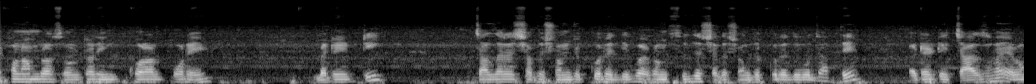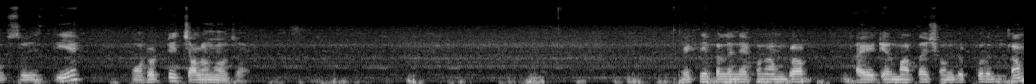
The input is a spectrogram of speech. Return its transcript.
এখন আমরা সোল্ডারিং করার পরে ব্যাটারিটি চার্জারের সাথে সংযোগ করে দিব এবং সুইচের সাথে সংযোগ করে দেব যাতে ব্যাটারিটি চার্জ হয় এবং সুইচ দিয়ে মোটরটি চালানো যায়। দেখতে পেলেন এখন আমরা লাইটের মাথায় সংযোগ করে দিলাম।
